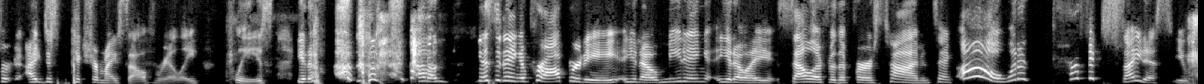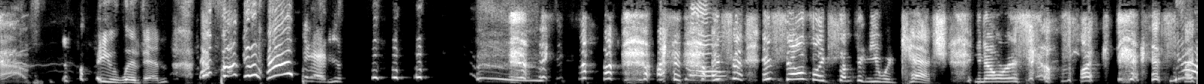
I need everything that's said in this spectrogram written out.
for I just picture myself really, please, you know, um, visiting a property, you know, meeting, you know, a seller for the first time and saying, "Oh, what a perfect situs you have, you live in." That's not going to happen. It sounds like something you would catch, you know, where it sounds like it's yeah. like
